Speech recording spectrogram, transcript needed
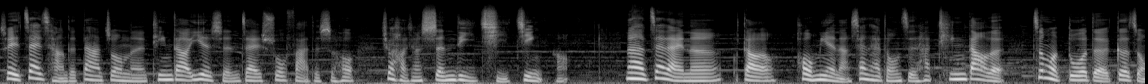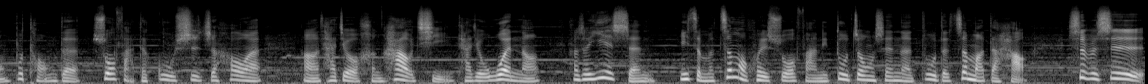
所以在场的大众呢，听到夜神在说法的时候，就好像身历其境啊。那再来呢，到后面啊，善财童子他听到了这么多的各种不同的说法的故事之后啊，啊，他就很好奇，他就问呢，他说：“夜神，你怎么这么会说法？你度众生呢，度得这么的好，是不是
